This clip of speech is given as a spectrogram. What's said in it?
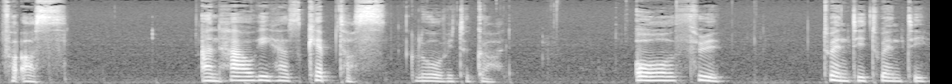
for us and how He has kept us. Glory to God. All through 2020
